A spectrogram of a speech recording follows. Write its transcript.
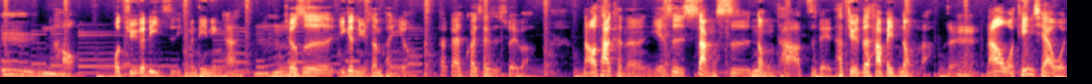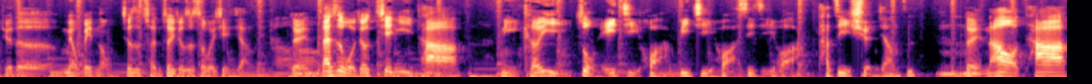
嗯，好。我举个例子，你们听听看，嗯、就是一个女生朋友，大概快三十岁吧，然后她可能也是上司弄她之类的，她觉得她被弄了，对，然后我听起来我觉得没有被弄，就是纯粹就是社会现象，哦、对，但是我就建议她。你可以做 A 计划、B 计划、C 计划，他自己选这样子。嗯，对。然后他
